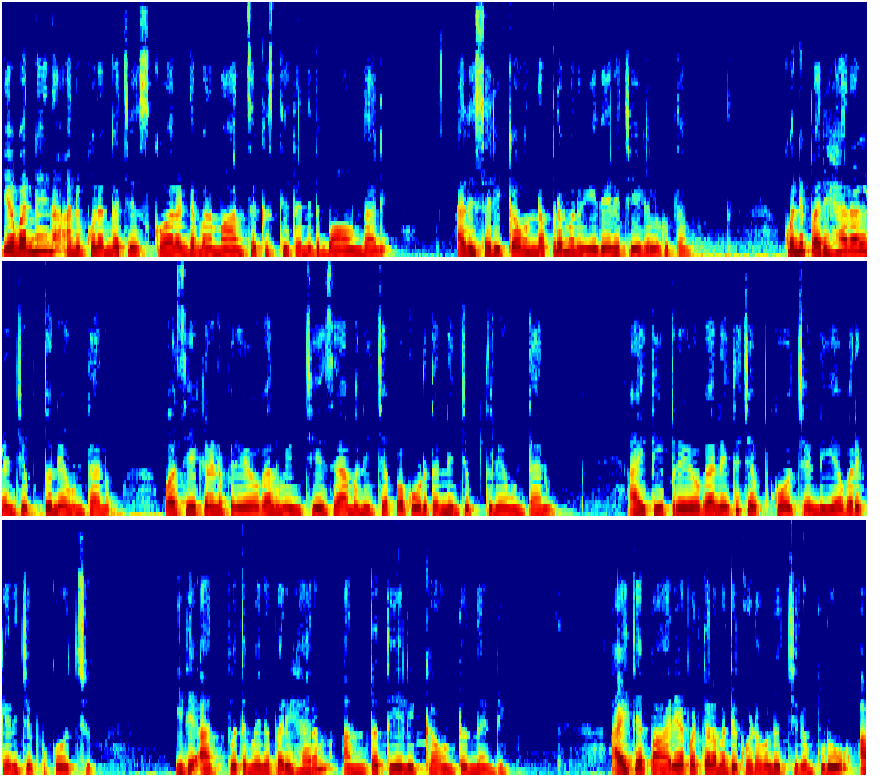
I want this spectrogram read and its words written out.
ఎవరినైనా అనుకూలంగా చేసుకోవాలంటే మన మానసిక స్థితి అనేది బాగుండాలి. అది సరిగ్గా ఉన్నప్పుడు మనం ఏదైనా చేయగలుగుతాం. కొన్ని పరిహారాలు నేను చెప్తూనే ఉంటాను. వశీకరణ ప్రయోగాలు మేము చేశామని చెప్పకూడదని నేను చెప్తూనే ఉంటాను. అయితే ఈ ప్రయోగాన్ని అయితే చెప్పుకోవచ్చండి. ఎవరికైనా చెప్పుకోవచ్చు. ఇది అద్భుతమైన పరిహారం. అంత తేలిగ్గా ఉంటుందండి. అయితే భార్యాభర్తల మధ్య గొడవలు వచ్చినప్పుడు ఆ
